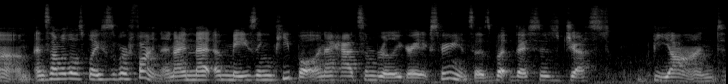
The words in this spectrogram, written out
um, and some of those places were fun, and I met amazing people, and I had some really great experiences. But this is just beyond,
